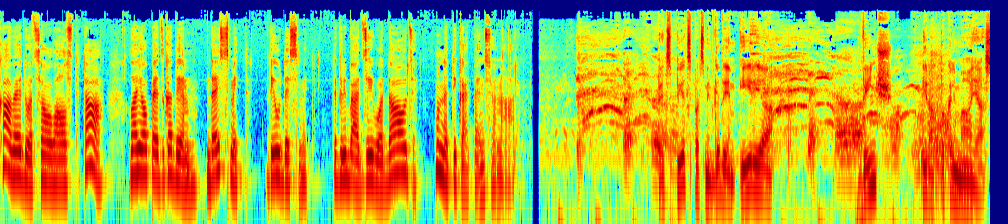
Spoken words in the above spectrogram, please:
kā veidot savu valsti tā, lai jau pēc gadiem desmit, divdesmit, te gribētu dzīvot daudzi un ne tikai pensionāri. Pēc 15 gadiem īrijā viņš ir atpakaļ mājās,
